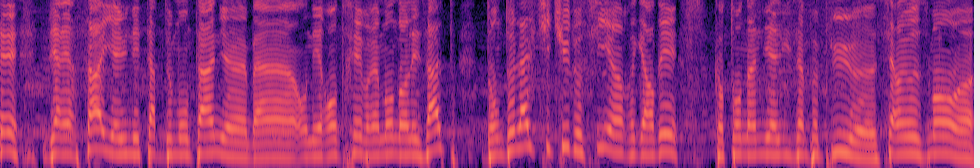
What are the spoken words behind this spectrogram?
derrière ça, il y a une étape de montagne. Euh, ben, on est rentré vraiment dans les Alpes, dans de l'altitude aussi. Hein. Regardez, quand on analyse un peu plus euh, sérieusement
